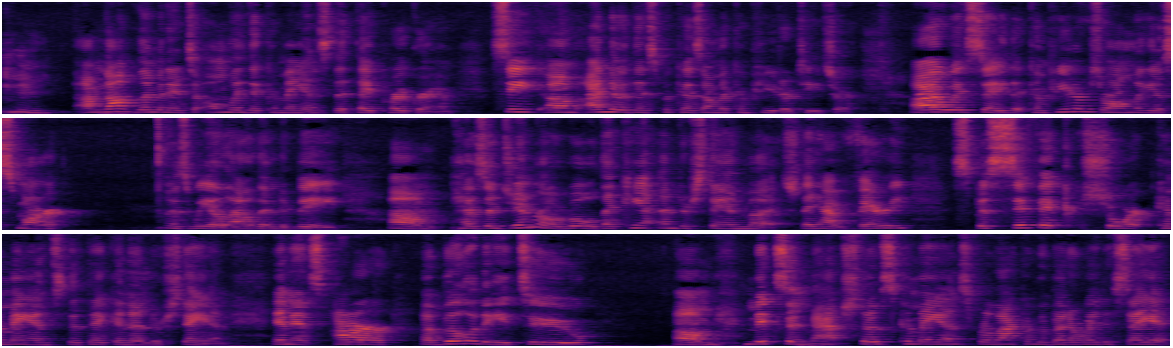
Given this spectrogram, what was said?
I'm not limited to only the commands that they program. See, um, I know this because I'm a computer teacher. I always say that computers are only as smart as we allow them to be. Um, as a general rule, they can't understand much. They have very specific, short commands that they can understand. And it's our ability to um, mix and match those commands, for lack of a better way to say it,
